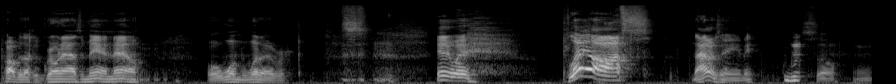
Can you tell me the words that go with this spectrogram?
probably like a grown ass man now, or a woman, whatever. Anyway, playoffs. Niners ain't in it, so mm.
